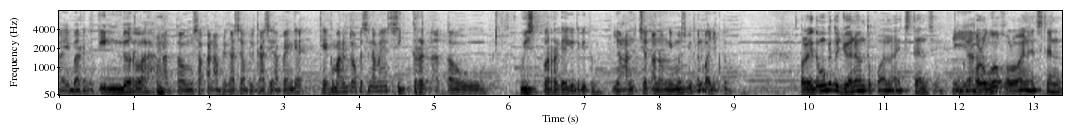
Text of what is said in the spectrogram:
eh, ibaratnya Tinder lah atau misalkan aplikasi-aplikasi apa yang kayak kayak kemarin itu apa sih namanya Secret atau whisper kayak gitu-gitu. Yang an- chat anonymous gitu kan banyak tuh. Kalau itu mungkin tujuannya untuk one night stand sih. Iya. Kalau gue kalau one night stand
